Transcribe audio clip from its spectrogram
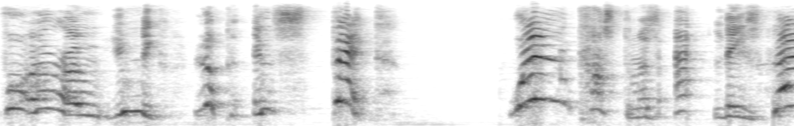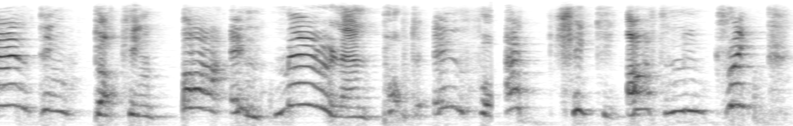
for her own unique look instead. When customers at Lee's Landing Docking Bar in Maryland popped in for a cheeky afternoon drink,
